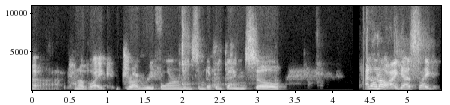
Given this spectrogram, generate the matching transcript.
uh, kind of like drug reform and some different things. So I don't know. I guess like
